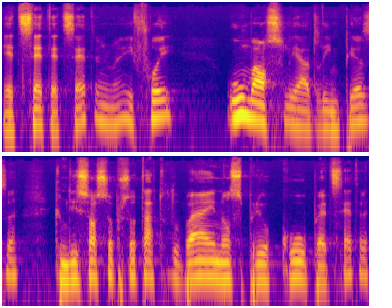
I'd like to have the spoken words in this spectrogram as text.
etc, etc. Não é? E foi uma auxiliar de limpeza que me disse: Ó, oh, Sr. Professor, está tudo bem, não se preocupe, etc.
